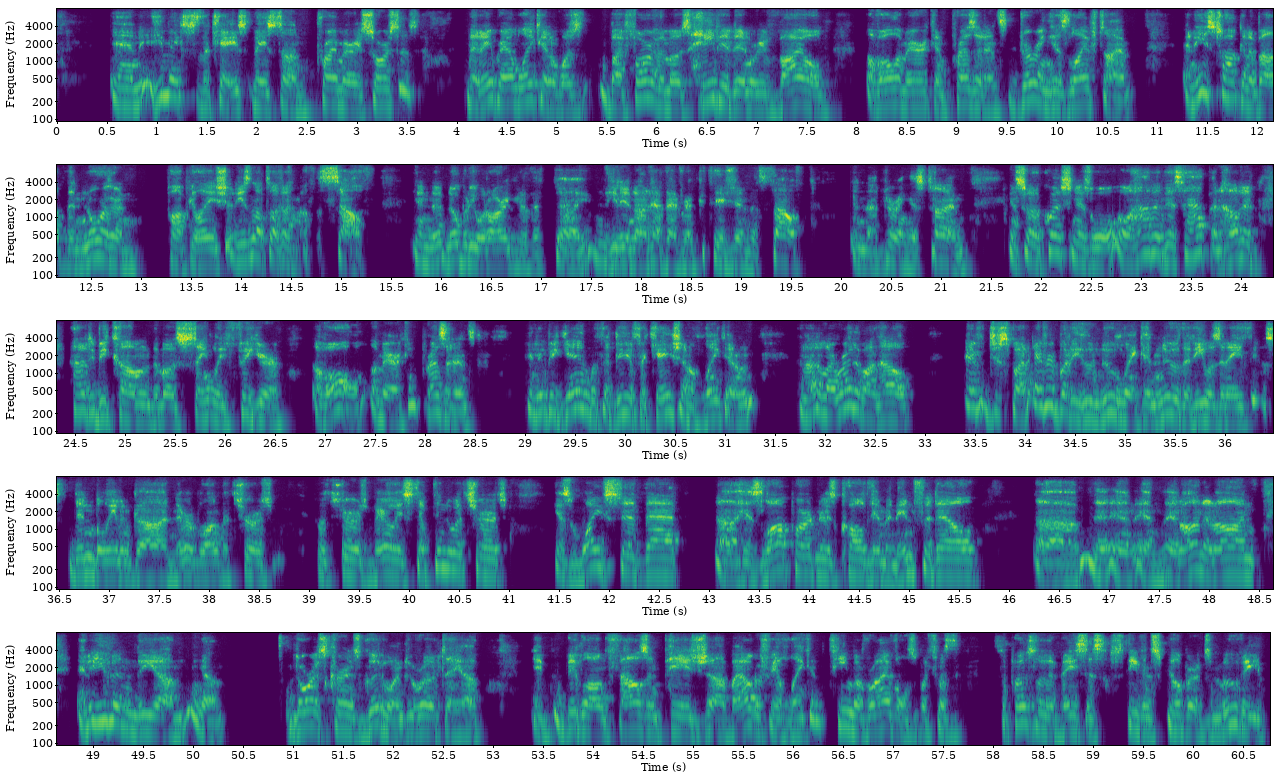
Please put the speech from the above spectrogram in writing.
And he makes the case based on primary sources that Abraham Lincoln was by far the most hated and reviled of all American presidents during his lifetime. And he's talking about the northern population. He's not talking about the South. And nobody would argue that uh, he did not have that reputation in the South in during his time. And so the question is, well, well, how did this happen? How did how did he become the most saintly figure of all American presidents? And it began with the deification of Lincoln. And I write about how if just about everybody who knew Lincoln knew that he was an atheist, didn't believe in God, never belonged to church, to a church, barely stepped into a church. His wife said that. Uh, his law partners called him an infidel, uh, and, and, and on and on. And even the um, you know, Doris Kearns Goodwin, who wrote a, uh, a big, long, thousand page uh, biography of Lincoln, Team of Rivals, which was supposedly the basis of Steven Spielberg's movie.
